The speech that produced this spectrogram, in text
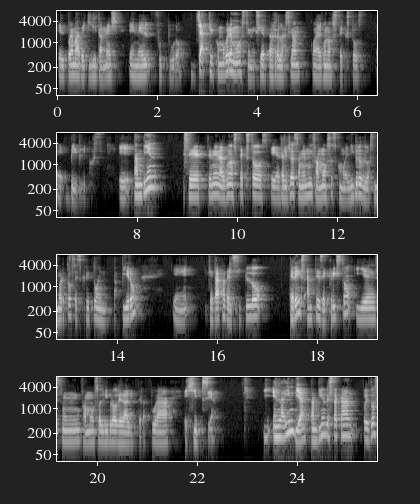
el poema de Gilgamesh en el futuro, ya que como veremos tiene cierta relación con algunos textos eh, bíblicos. también se tienen algunos textos religiosos también muy famosos como el libro de los muertos escrito en papiro que data del siglo 3 antes de Cristo y es un famoso libro de la literatura egipcia. Y en la India también destacan pues, dos,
